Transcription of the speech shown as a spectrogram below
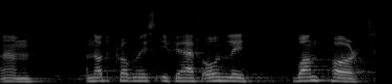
um, another problem is if you have only one part,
